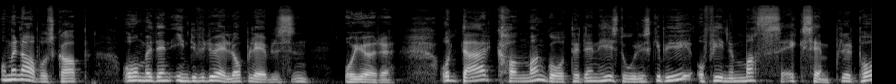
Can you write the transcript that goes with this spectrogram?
og med naboskap og med den individuelle opplevelsen å gjøre. Og der kan man gå til den historiske by og finne masse eksempler på,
